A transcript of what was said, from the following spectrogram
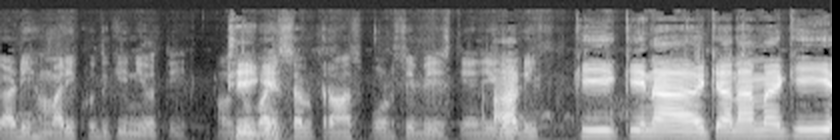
गाड़ी हमारी खुद की नहीं होती। हम तो भाई सब ट्रांसपोर्ट से भेजते हैं जी गाड़ी। की की ना क्या नाम है कि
